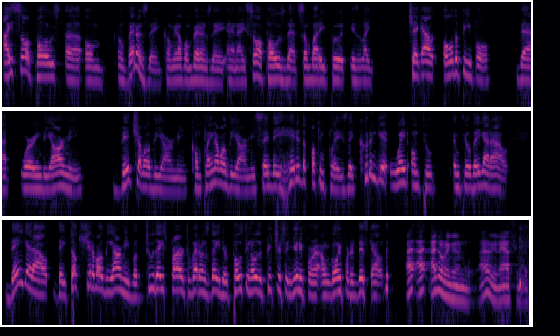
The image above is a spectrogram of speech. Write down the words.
I saw a post uh, on on Veterans Day, coming up on Veterans Day, and I saw a post that somebody put is like, check out all the people that were in the army, bitch about the army, complain about the army, said they hated the fucking place, they couldn't get wait until until they got out. They get out, they talk shit about the army, but two days prior to Veterans Day, they're posting all the pictures in uniform. I'm going for the discount. I, I, I don't even I don't even ask for my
